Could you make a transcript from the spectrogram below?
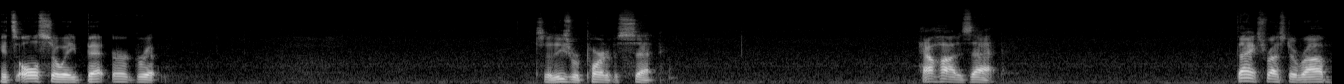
It's also a better grip. So these were part of a set. How hot is that? Thanks, Resto Rob.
